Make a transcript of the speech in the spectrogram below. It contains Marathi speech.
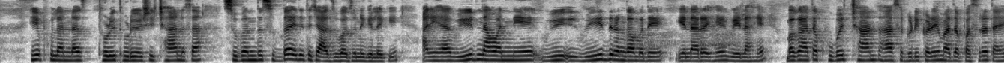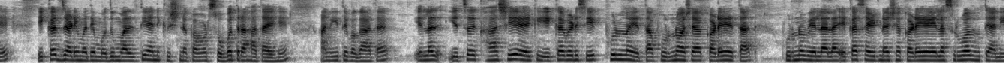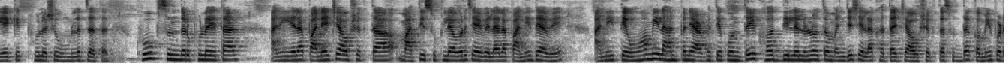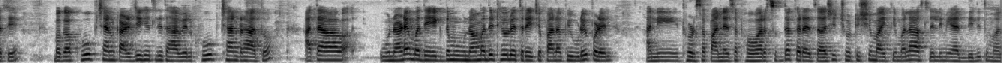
हे फुलांना थोडी थोडी अशी छान असा सुगंधसुद्धा येते त्याच्या आजूबाजूने गेलं की. आणि ह्या विविध नावांनी वि विविध रंगामध्ये येणारं हे वेल आहे. बघा आता खूपच छान हा सगळीकडे माझा पसरत आहे. एकाच जाडीमध्ये मधुमालती आणि कृष्णकमळ सोबत राहत आहे. हे आणि इथे बघा आता याला याचं खास हे आहे की एका वेळेस एक फुल न येता पूर्ण अशा कड्या येतात. पूर्ण वेलाला एका साईडनं अशा कड्या यायला सुरुवात होते आणि एक एक फूल असे उमलत जातात. खूप सुंदर फुलं येतात. आणि याला पाण्याची आवश्यकता माती सुकल्यावरच या वेलाला पाणी द्यावे. आणि तेव्हा मी लहानपणी आठवते कोणतंही खत दिलेलं नव्हतं म्हणजेच याला खताची आवश्यकतासुद्धा कमी पडते. बघा खूप छान काळजी घेतली तर हा वेल खूप छान राहतो. आता उन्हाळ्यामध्ये एकदम उन्हामध्ये ठेवले तर याचे पानं पिवळे पडेल. आणि थोडासा पाण्याचा फवारासुद्धा करायचा अशी छोटीशी माहिती मला असलेली मी यात दिली तुम्हाला.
